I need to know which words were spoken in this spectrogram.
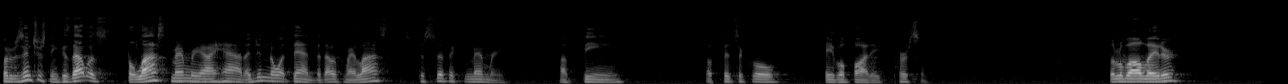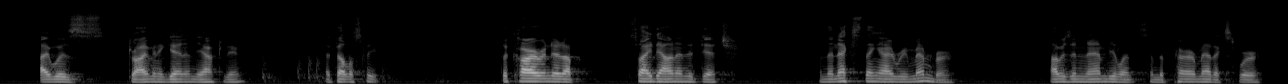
But it was interesting because that was the last memory I had. I didn't know it then, but that was my last specific memory of being a physical, able bodied person. A little while later, I was driving again in the afternoon. I fell asleep. The car ended up side down in a ditch. And the next thing I remember, I was in an ambulance and the paramedics were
